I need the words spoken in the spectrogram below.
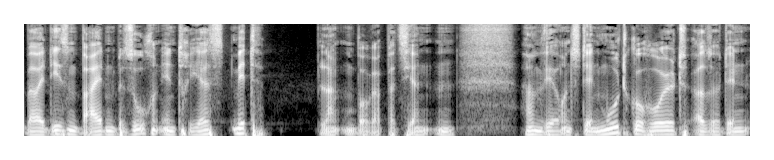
bei diesen beiden Besuchen in Triest mit Blankenburger Patienten haben wir uns den Mut geholt, also den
